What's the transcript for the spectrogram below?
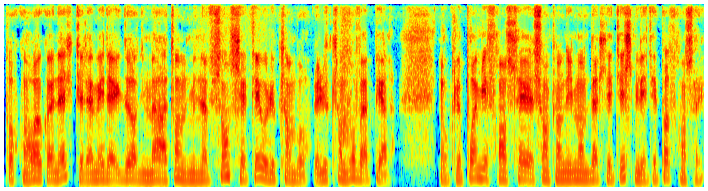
pour qu'on reconnaisse que la médaille d'or du marathon de 1900, c'était au Luxembourg. Le Luxembourg va perdre. Donc le premier Français champion du monde d'athlétisme, il n'était pas français.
